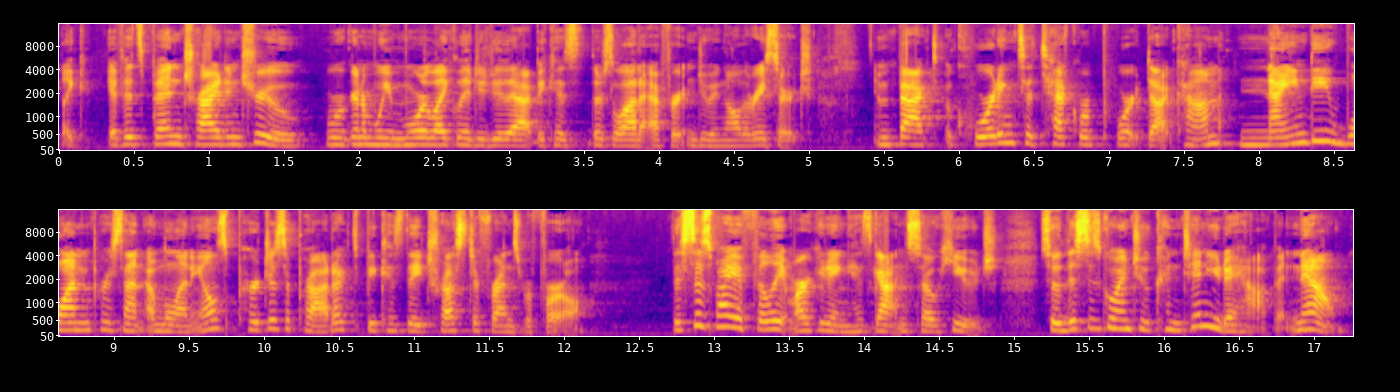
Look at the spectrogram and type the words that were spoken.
Like if it's been tried and true, we're going to be more likely to do that because there's a lot of effort in doing all the research. In fact, according to techreport.com, 91% of millennials purchase a product because they trust a friend's referral. This is why affiliate marketing has gotten so huge. So, this is going to continue to happen. Now,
